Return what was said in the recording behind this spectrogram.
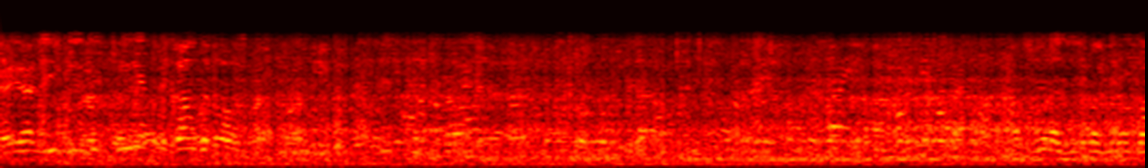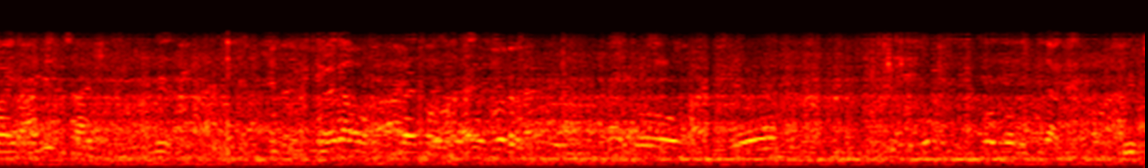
Ja, ja, die, die, die gehen jetzt krank raus. Ach so, das ist bei mir noch gar nicht angezeigt. Ich werde auch 2001 oder? Geht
